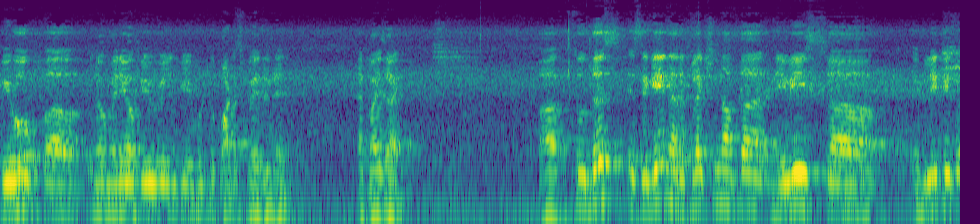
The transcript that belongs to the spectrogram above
We hope uh, you know many of you will be able to participate in it at Vizag. Uh, so this is again a reflection of the Navy's uh, ability to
